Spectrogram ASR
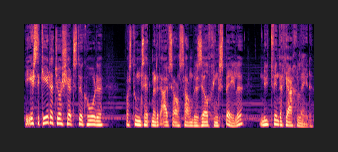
De eerste keer dat Joshua het stuk hoorde was toen ze het met het Ives Ensemble zelf ging spelen, nu 20 jaar geleden.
